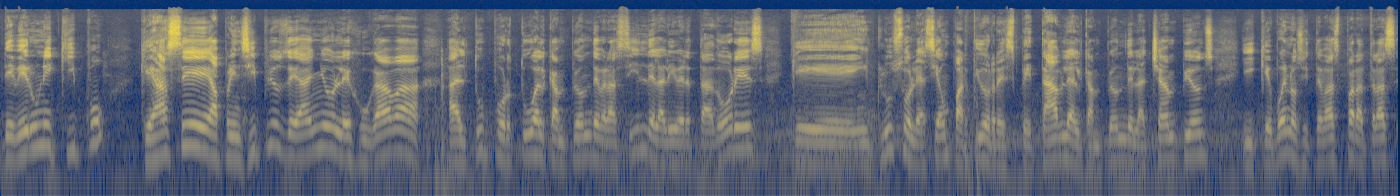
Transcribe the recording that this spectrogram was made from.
de ver un equipo que hace a principios de año le jugaba al tú por tú al campeón de Brasil de la Libertadores, que incluso le hacía un partido respetable al campeón de la Champions y que bueno, si te vas para atrás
